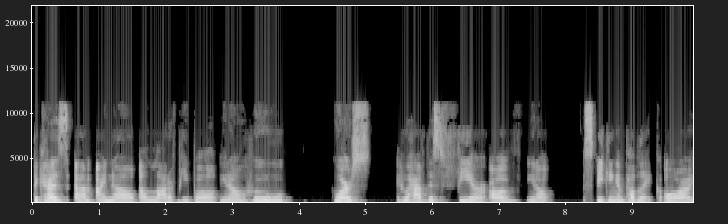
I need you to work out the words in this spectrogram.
because um, I know a lot of people, you know, who who are who have this fear of, you know, speaking in public or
